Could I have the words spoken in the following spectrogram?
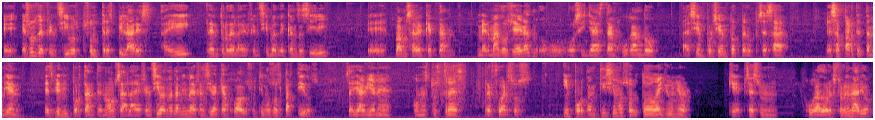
eh, esos defensivos pues, son tres pilares ahí dentro de la defensiva de Kansas City. Eh, vamos a ver qué tan mermados llegan o, o, si ya están jugando al 100%, pero pues esa, esa parte también es bien importante, ¿no? O sea, la defensiva no es la misma defensiva que han jugado los últimos dos partidos. O sea, ya viene con estos tres refuerzos importantísimos, sobre todo Guy Jr., que pues, es un jugador extraordinario,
